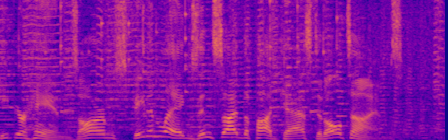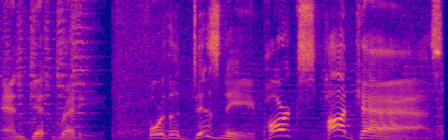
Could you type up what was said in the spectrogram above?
Keep your hands, arms, feet, and legs inside the podcast at all times. And get ready for the Disney Parks Podcast.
